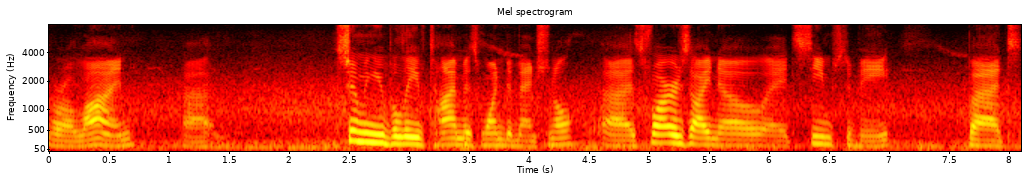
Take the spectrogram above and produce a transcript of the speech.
or a line. Uh, assuming you believe time is one-dimensional. Uh, as far as I know, it seems to be, but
